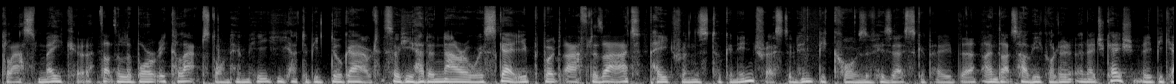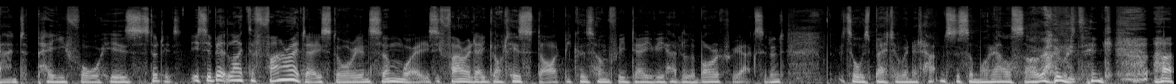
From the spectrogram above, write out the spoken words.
glass maker that the laboratory collapsed on him. He, he had to be dug out. So he had a narrow escape, but after that, patrons took an interest in him because of his escapade there. And that's how he got an education. They began to pay for his studies. It's a bit like the Faraday story in some ways. Faraday got his start because Humphry Davy had a laboratory accident. It's always better when it happens to someone else, I would think. Uh,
